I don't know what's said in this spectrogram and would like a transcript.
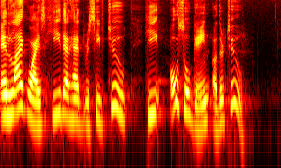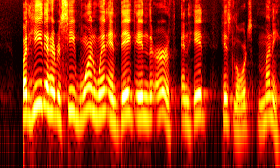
And likewise, he that had received two, he also gained other two. But he that had received one went and digged in the earth and hid his Lord's money.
